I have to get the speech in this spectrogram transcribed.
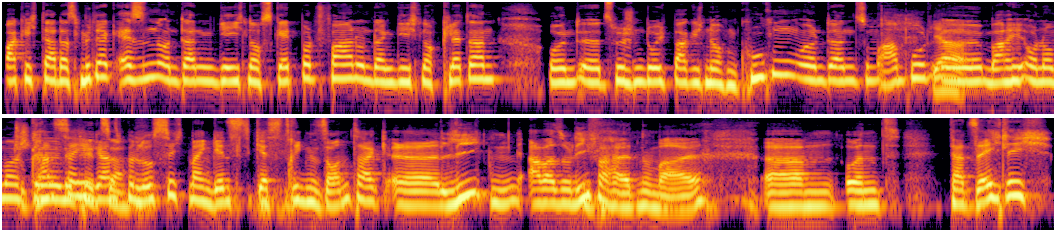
backe ich da das Mittagessen und dann gehe ich noch Skateboard fahren und dann gehe ich noch klettern und äh, zwischendurch backe ich noch einen Kuchen und dann zum Abendbrot Ja. äh, mache ich auch noch mal Du schnell kannst ja hier Pizza. ganz belustigt meinen gest- gestrigen Sonntag äh, leaken, aber so lief er halt nun mal. Ähm, und tatsächlich,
